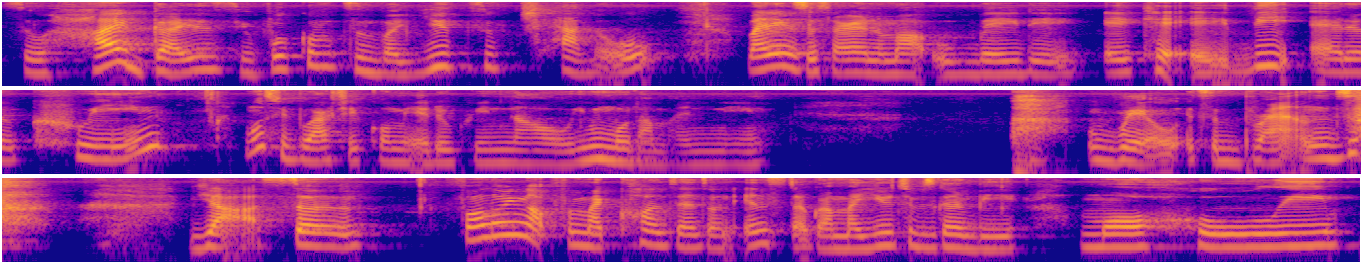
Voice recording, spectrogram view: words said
So hi guys, you're welcome to my YouTube channel. My name is Osara Noma Ubede, aka the Edo Queen. Most people actually call me Edo Queen now, even more than my name. Well, it's a brand. yeah, so Following up from my content on Instagram, my YouTube is going to be more holy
